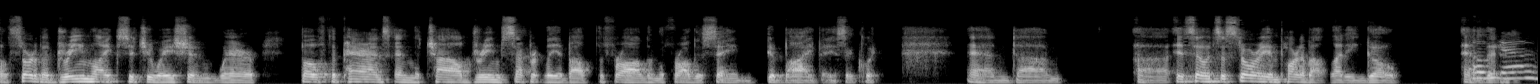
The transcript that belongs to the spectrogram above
a sort of a dreamlike situation where both the parents and the child dream separately about the frog and the frog is saying goodbye basically. And um, uh, so it's a story in part about letting go. And oh then, yeah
